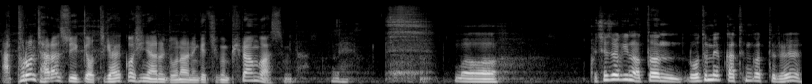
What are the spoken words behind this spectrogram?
앞으로는 잘할 수 있게 어떻게 할 것이냐를 논하는 게 지금 필요한 것 같습니다. 뭐 구체적인 어떤 로드맵 같은 것들을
